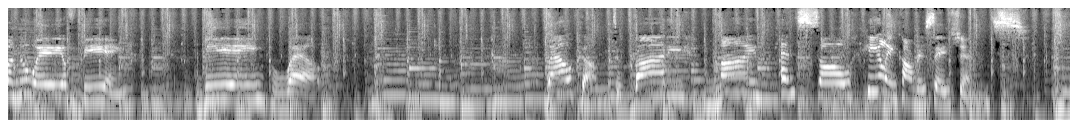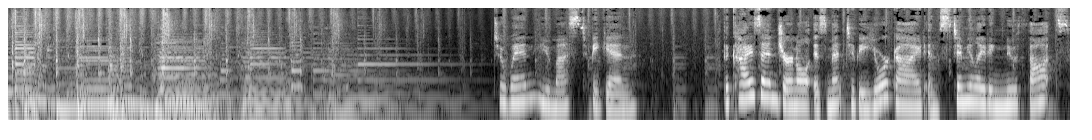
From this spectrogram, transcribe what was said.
a new way of being. Being well. Welcome to Body, Mind, and Soul Healing Conversations. To win, you must begin. The Kaizen Journal is meant to be your guide in stimulating new thoughts,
